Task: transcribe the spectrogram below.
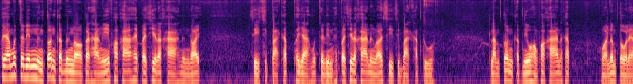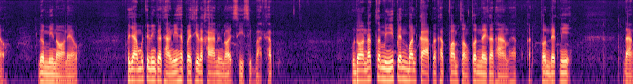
พญามุจรินหนึ่งต้นกับหนึ่งหน่อกระถางนี้พ่อค้าให้ไปที่ราคา 140 บาทครับพญามุจรินให้ไปที่ราคา 140 บาทครับดูลำต้นกับนิ้วของพ่อค้านะครับ หัวเริ่มโตแล้ว เริ่มมีหน่อแล้วพญามุจลินกระถางนี้ให้ไปที่ราคา 140 บาทครับ อุดรรัศมีเป็นบอลกาบนะครับฟอร์มสองต้นในกระถางนะครับ ต้นเล็กนี้ ดัง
